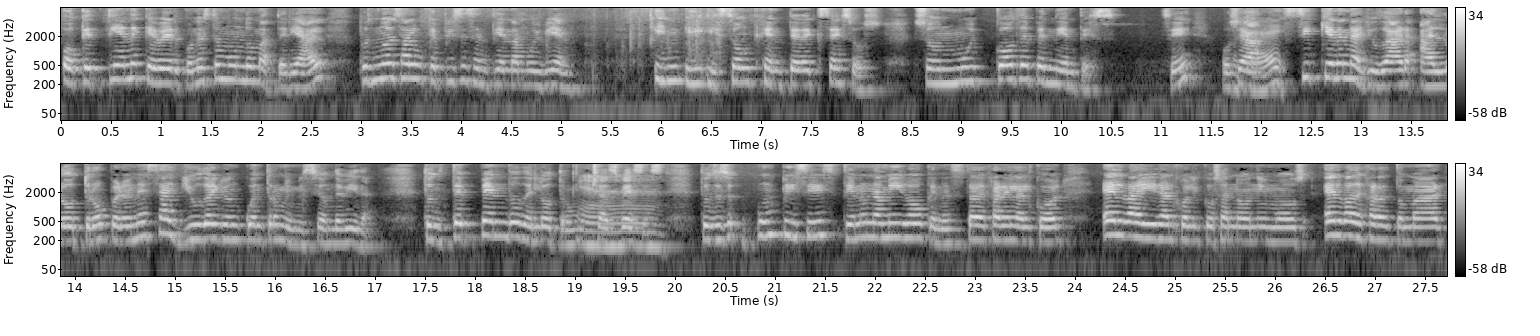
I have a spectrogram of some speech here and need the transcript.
o que tiene que ver con este mundo material, pues no es algo que Pisces entienda muy bien. Y- y son gente de excesos, son muy codependientes, ¿sí? O sea, Ok. sí quieren ayudar al otro, pero en esa ayuda yo encuentro mi misión de vida. Entonces dependo del otro muchas Ah. veces. Entonces, un Piscis tiene un amigo que necesita dejar el alcohol, él va a ir a Alcohólicos Anónimos, él va a dejar de tomar,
